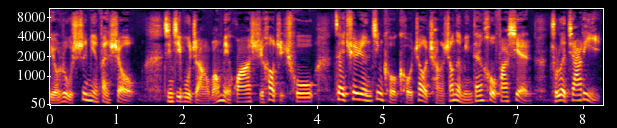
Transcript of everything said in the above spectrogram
流入市面贩售。经济部长王美花十号指出，在确认进口口罩厂商的名单后，发现除了佳利，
